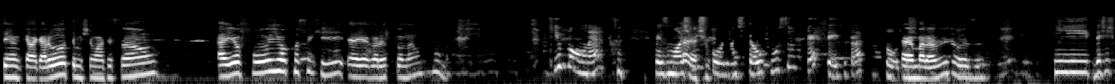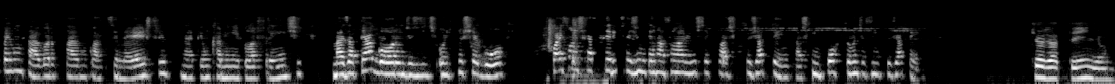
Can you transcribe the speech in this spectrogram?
tenho aquela garota, me chamou a atenção. Aí eu fui e eu consegui. Aí agora eu estou na... Que bom, né? Fez uma ótima é. escolha. Acho que é o curso perfeito para todos. É maravilhoso. E deixa eu te perguntar, agora tá no quarto semestre, né? Tem um caminho aí pela frente. Mas até agora, onde, gente, onde tu chegou, quais são as características de internacionalista que tu acha que tu já tem? Tu acha que é importante assim que tu já tem? Que eu já tenho.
